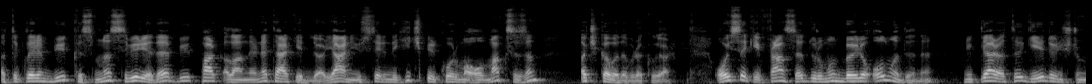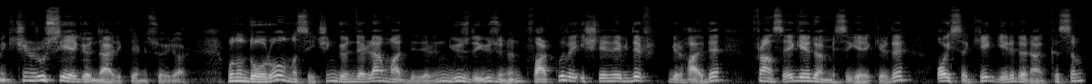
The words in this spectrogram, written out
Atıkların büyük kısmı Sibirya'da büyük park alanlarına terk ediliyor. Yani üstlerinde hiçbir koruma olmaksızın açık havada bırakılıyor. Oysa ki Fransa durumun böyle olmadığını, nükleer atığı geri dönüştürmek için Rusya'ya gönderdiklerini söylüyor. Bunun doğru olması için gönderilen maddelerin %100'ünün farklı ve işlenebilir bir halde Fransa'ya geri dönmesi gerekirdi. Oysa ki geri dönen kısım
